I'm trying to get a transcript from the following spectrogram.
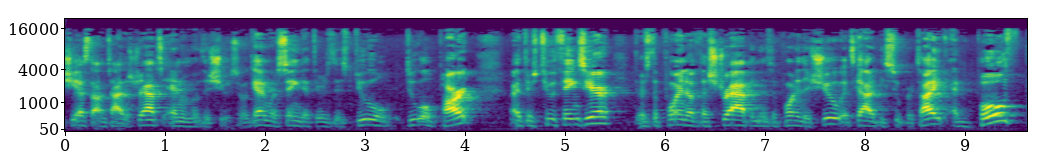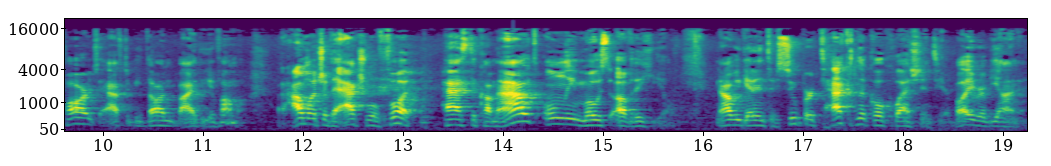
She has to untie the straps and remove the shoe. So again, we're saying that there's this dual dual part Right? There's two things here. There's the point of the strap and there's the point of the shoe. It's got to be super tight, and both parts have to be done by the Yavama. But how much of the actual foot has to come out? Only most of the heel. Now we get into super technical questions here. Bali Rabbiana.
